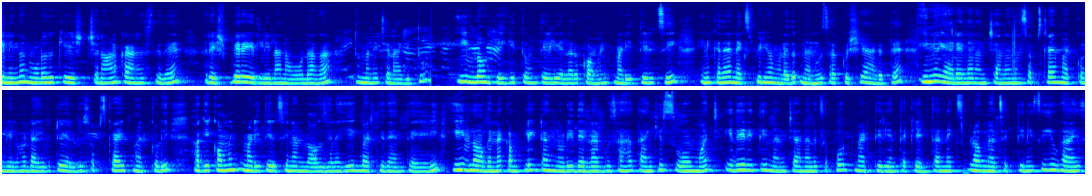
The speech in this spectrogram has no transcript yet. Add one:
ಇಲ್ಲಿಂದ ನೋಡೋದಕ್ಕೆ ಎಷ್ಟು ಚೆನ್ನಾಗಿ ಕಾಣಿಸ್ತಿದೆ. ರೆಸ್ಟ್ ಬೇರೆ ಇರಲಿಲ್ಲ ನಾವು ಹೋದಾಗ. ತುಂಬಾ ಚೆನ್ನಾಗಿತ್ತು. ಈ ವ್ಲಾಗ್ ಹೇಗಿತ್ತು ಅಂತೇಳಿ ಎಲ್ಲರೂ ಕಾಮೆಂಟ್ ಮಾಡಿ ತಿಳಿಸಿ. ಏನಕ್ಕಂದರೆ ನೆಕ್ಸ್ಟ್ ವಿಡಿಯೋ ಮಾಡೋದಕ್ಕೆ ನನಗೂ ಸಹ ಖುಷಿ ಆಗುತ್ತೆ. ಇನ್ನು ಯಾರೆಲ್ಲ ನನ್ನ ಚಾನಲ್ನ ಸಬ್ಸ್ಕ್ರೈಬ್ ಮಾಡ್ಕೊಂಡಿಲ್ವೋ, ದಯವಿಟ್ಟು ಎಲ್ಲರೂ ಸಬ್ಸ್ಕ್ರೈಬ್ ಮಾಡ್ಕೊಳ್ಳಿ ಹಾಗೆ ಕಾಮೆಂಟ್ ಮಾಡಿ ತಿಳಿಸಿ ನನ್ನ ವ್ಲಾಗ್ಸ್ ಎಲ್ಲ ಹೇಗೆ ಬರ್ತಿದೆ ಅಂತ ಹೇಳಿ. ಈ ವ್ಲಾಗನ್ನು ಕಂಪ್ಲೀಟಾಗಿ ನೋಡಿದ ಎಲ್ಲರಿಗೂ ಸಹ ಥ್ಯಾಂಕ್ ಯು ಸೋ ಮಚ್ ಇದೇ ರೀತಿ ನನ್ನ ಚಾನಲ್ಗೆ ಸಪೋರ್ಟ್ ಮಾಡ್ತೀರಿ ಅಂತ ಕೇಳ್ತಾ ನೆಕ್ಸ್ಟ್ ವ್ಲಾಗ್ನಲ್ಲಿ ಸಿಗ್ತೀನಿ. ಸಿ ಯು ಗಾಯ್ಸ್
